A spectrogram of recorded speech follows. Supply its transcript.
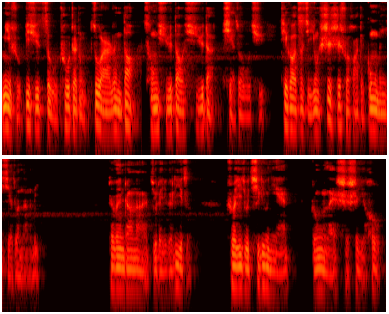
秘书必须走出这种坐而论道、从虚到虚的写作误区，提高自己用事实说话的公文写作能力。这文章呢举了一个例子，说一九七六年周恩来逝世以后。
